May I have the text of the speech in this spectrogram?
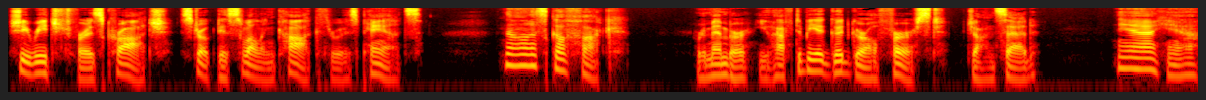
She reached for his crotch, stroked his swelling cock through his pants. No, let's go fuck. Remember, you have to be a good girl first, John said. Yeah, yeah.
